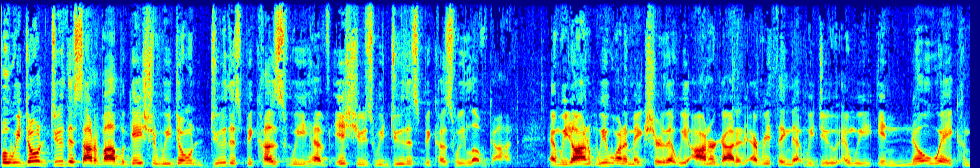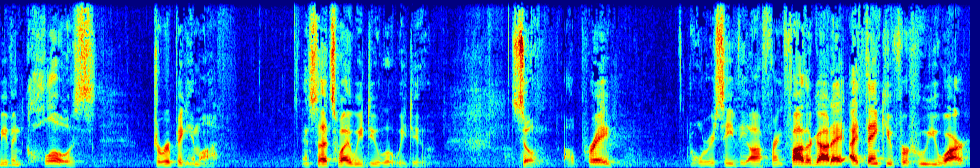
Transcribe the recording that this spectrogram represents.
But we don't do this out of obligation. We don't do this because we have issues. We do this because we love God. And we, we want to make sure that we honor God in everything that we do, and we in no way come even close to ripping Him off. And so that's why we do what we do. So I'll pray. We'll receive the offering. Father God, I, I thank you for who you are.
